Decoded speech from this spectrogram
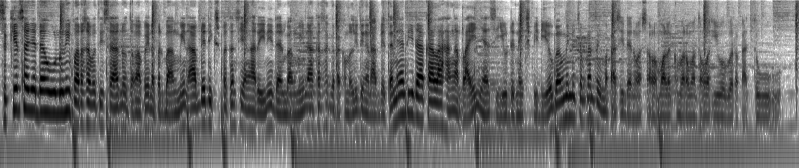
Sekian saja dahulu nih para sahabat Isan untuk apa yang dapat Bang Min update di kesempatan siang hari ini dan Bang Min akan segera kembali dengan updatean yang tidak kalah hangat lainnya. See you the next video. Bang Min ucapkan terima kasih dan wassalamualaikum warahmatullahi wabarakatuh.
